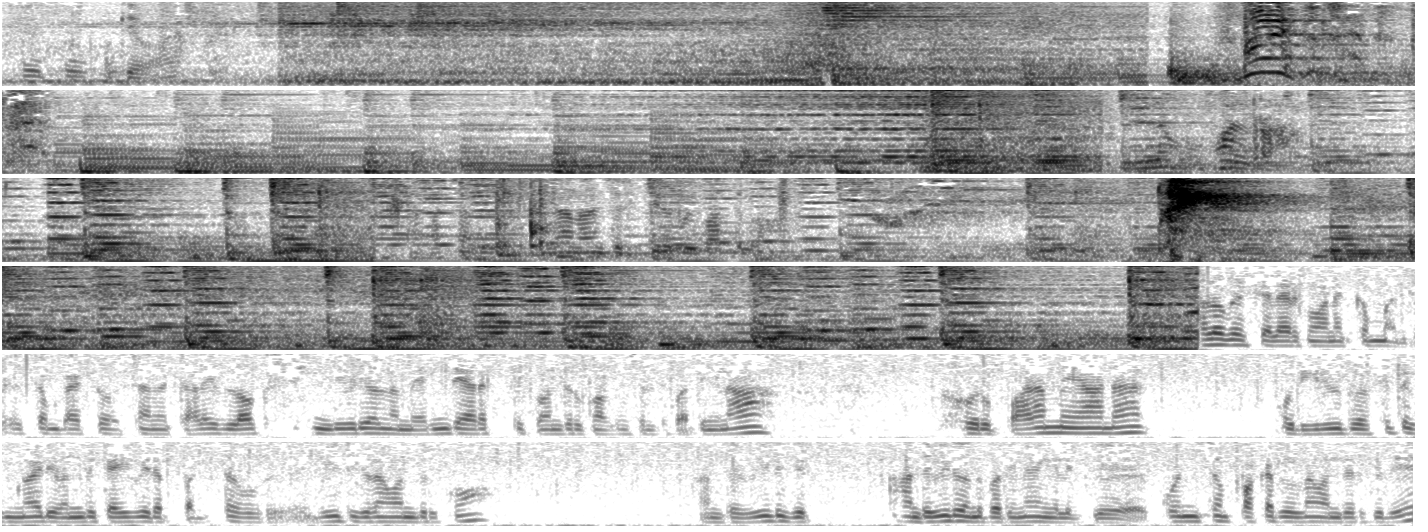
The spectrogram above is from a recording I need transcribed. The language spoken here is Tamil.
போ போ ஓகேவா ஃபுல்லாக கைஸ் எல்லாருக்கும் வணக்கம் and welcome back to channel Kalai vlogs. இந்த வீடியோவில் நம்ம எந்த இடத்துக்கு வந்திருக்கோம் அப்படின்னு சொல்லிட்டு பார்த்தீங்கன்னா ஒரு பழமையான ஒரு இருபது வருஷத்துக்கு முன்னாடி வந்து கைவிடப்பட்ட ஒரு வீட்டுக்கு தான் வந்திருக்கோம். அந்த வீடுக்கு அந்த வீடு வந்து பார்த்திங்கன்னா எங்களுக்கு கொஞ்சம் பக்கத்தில் தான் வந்திருக்குது.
